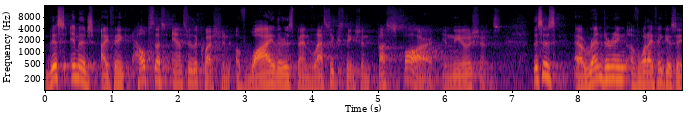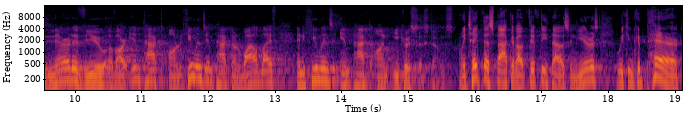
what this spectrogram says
This image, I think, helps us answer the question of why there has been less extinction thus far in the oceans. This is a rendering of what I think is a narrative view of our impact on humans' impact on wildlife and humans' impact on ecosystems. We take this back about 50,000 years, we can compare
